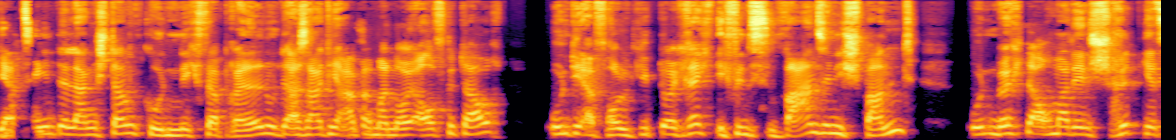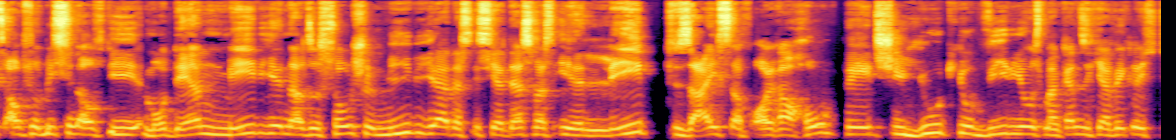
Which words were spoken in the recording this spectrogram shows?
jahrzehntelangen Stammkunden nicht verprellen. Und da seid ihr einfach mal neu aufgetaucht und der Erfolg gibt euch recht. Ich finde es wahnsinnig spannend und möchte auch mal den Schritt jetzt auch so ein bisschen auf die modernen Medien, also Social Media. Das ist ja das, was ihr lebt, sei es auf eurer Homepage, YouTube-Videos. Man kann sich ja wirklich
